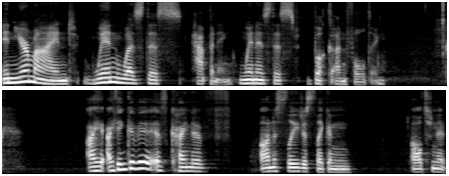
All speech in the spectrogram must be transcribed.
In your mind, when was this happening? When is this book unfolding? I, I think of it as kind of honestly just like an alternate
